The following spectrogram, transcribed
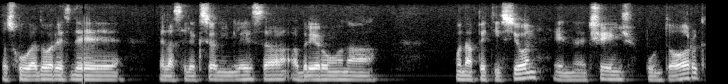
los jugadores de, de la selección inglesa abrieron una, una petición en change.org.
